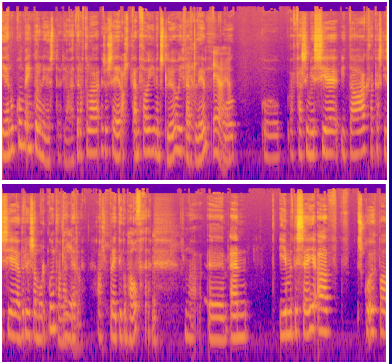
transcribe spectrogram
ég er nú komið einhverja niðurstöður. Já, þetta er náttúrulega, eins og segir, allt ennþá í vinslu og í ferli. Og, og það sem ég sé í dag, það kannski sé ég að rúsa morgun, þannig að þetta er allt breytingum háð. Svona, um, en ég myndi segja að sko upp á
